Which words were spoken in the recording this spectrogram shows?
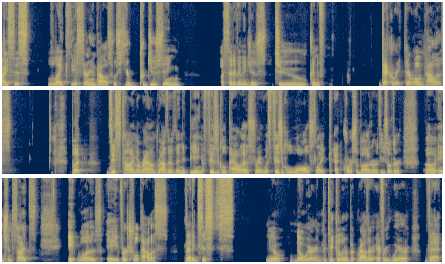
ISIS, like the Assyrian palace, was here producing a set of images to kind of decorate their own palace. But this time around, rather than it being a physical palace, right, with physical walls like at Khorsabad or these other uh, ancient sites, it was a virtual palace that exists, you know, nowhere in particular, but rather everywhere that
